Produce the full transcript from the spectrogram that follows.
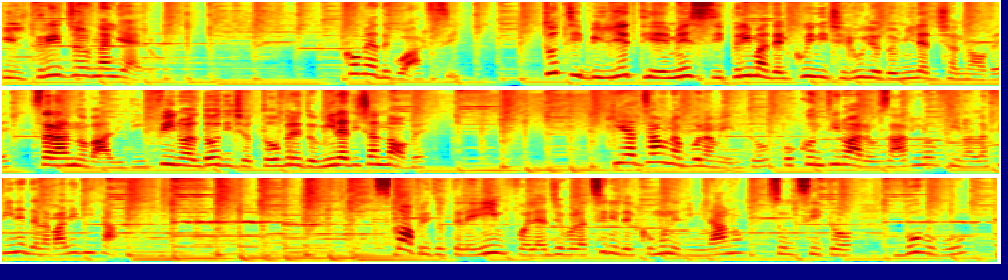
il tri giornaliero. Come adeguarsi? Tutti i biglietti emessi prima del 15 luglio 2019 saranno validi fino al 12 ottobre 2019. Chi ha già un abbonamento può continuare a usarlo fino alla fine della validità. Scopri tutte le info e le agevolazioni del Comune di Milano sul sito www.atm.it.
